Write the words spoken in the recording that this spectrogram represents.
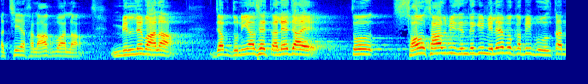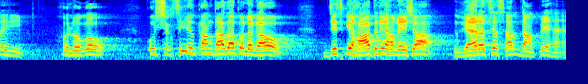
اچھے اخلاق والا، ملنے والا جب دنیا سے چلے جائے تو سو سال بھی زندگی ملے، وہ کبھی بھولتا نہیں۔ لوگوں اس شخصیت کا اندازہ تو لگاؤ جس کے ہاتھ نے ہمیشہ غیرت سے سر ڈانپے ہیں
